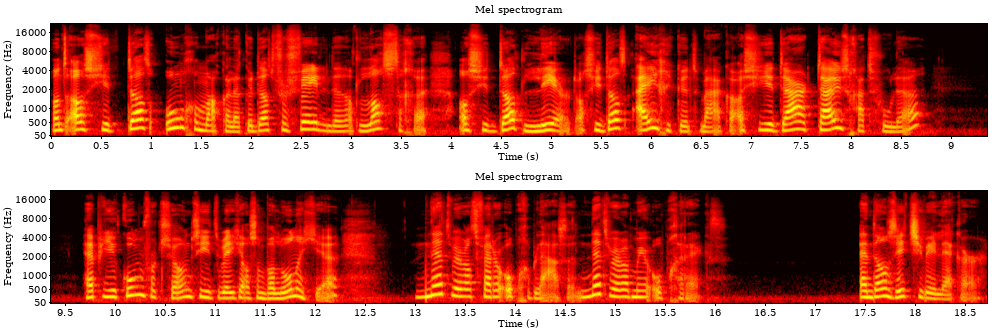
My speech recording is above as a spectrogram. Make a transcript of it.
Want als je dat ongemakkelijke, dat vervelende, dat lastige, als je dat leert, als je dat eigen kunt maken, als je je daar thuis gaat voelen, heb je je comfortzone, zie je het een beetje als een ballonnetje, net weer wat verder opgeblazen, net weer wat meer opgerekt. En dan zit je weer lekker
